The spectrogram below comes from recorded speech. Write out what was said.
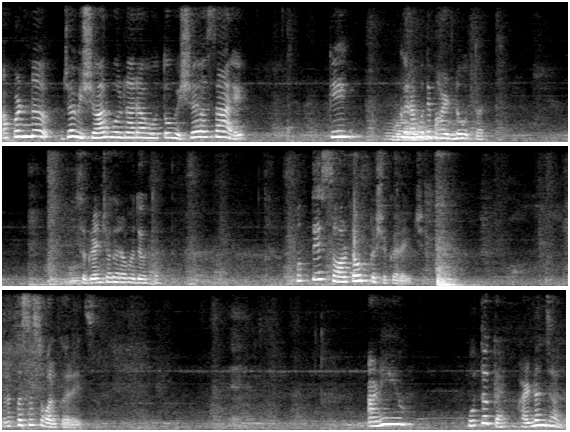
आपण ज्या विषयावर बोलणार आहोत तो विषय असा आहे की घरामध्ये भांडणं होतात. सगळ्यांच्या घरामध्ये होतात. मग ते सॉर्ट आऊट कसे करायचे? त्याला कसं सॉल्व करायचं? आणि होतं काय? भांडण झालं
